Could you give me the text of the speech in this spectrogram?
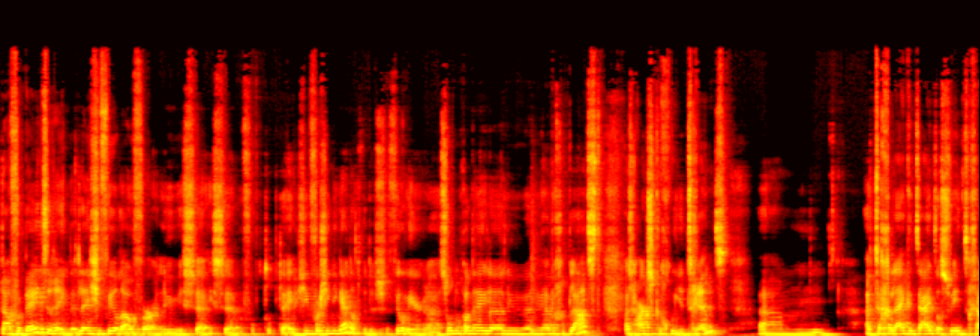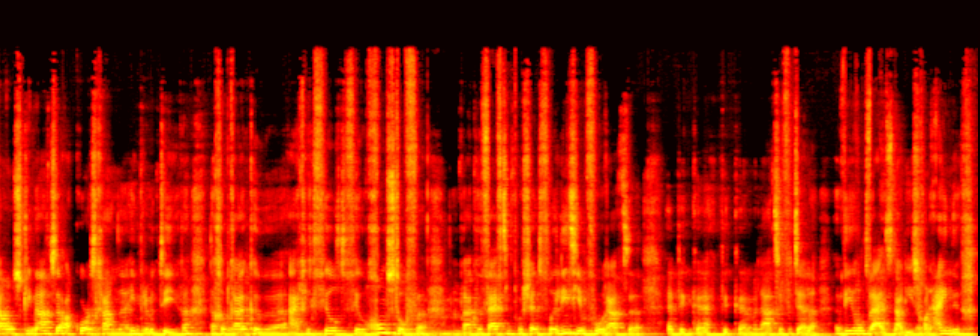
nou, verbetering, dat lees je veel over nu, is, uh, is uh, bijvoorbeeld op de energievoorziening. Hè, dat we dus veel meer uh, zonnepanelen nu, nu hebben geplaatst. Dat is een hartstikke goede trend. Um, tegelijkertijd, als we integraal ons klimaatakkoord gaan implementeren, dan gebruiken we eigenlijk veel te veel grondstoffen. Dan gebruiken we 15% van de lithiumvoorraad, uh, heb ik, heb ik me laten vertellen. Wereldwijd. Nou, die is gewoon eindig.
